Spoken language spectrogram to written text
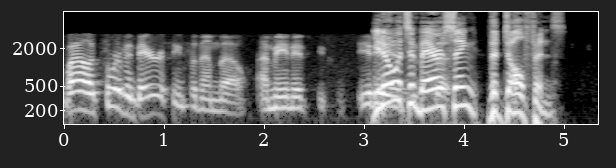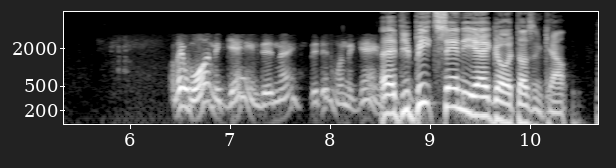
Well, it's sort of embarrassing for them, though. I mean, it. it You know is. what's embarrassing? The Dolphins. They won the game, didn't they? They did win the game. Uh, If you beat San Diego, it doesn't count.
